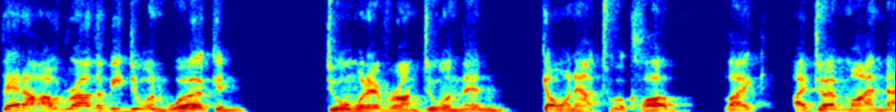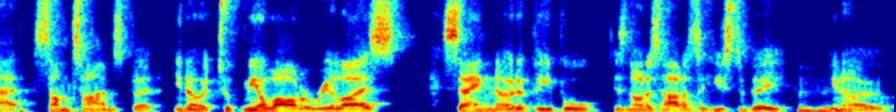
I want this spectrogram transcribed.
better. I would rather be doing work and doing whatever I'm doing than going out to a club. Like, I don't mind that sometimes, but you know, it took me a while to realize saying no to people is not as hard as it used to be. Mm-hmm. You know,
